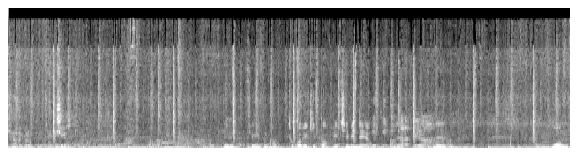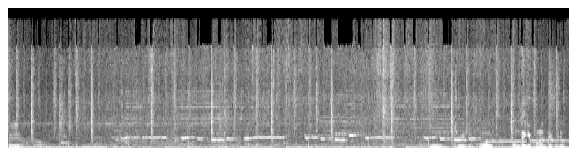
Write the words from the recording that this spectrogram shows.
신화도 그렇고 되게 싫어. 네, 저기 그뭐 두꺼비 김밥 이게 재밌네요. 네, 네. 우엉들 어. 네, 저기 좀 어우 번데기 파는 데고요.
